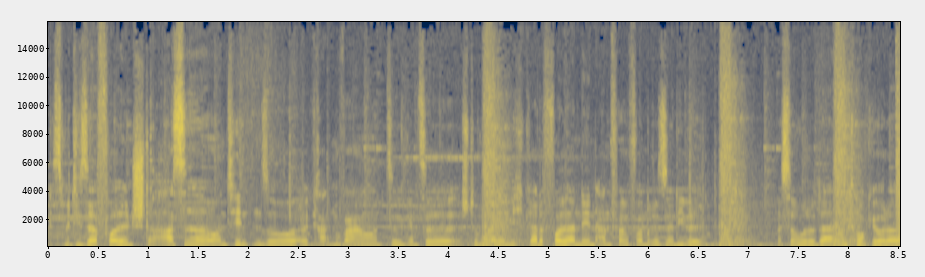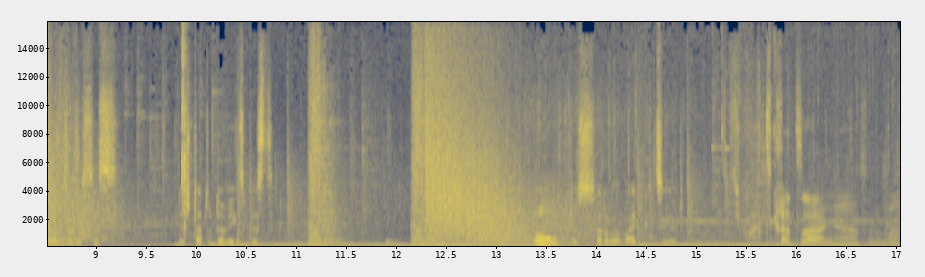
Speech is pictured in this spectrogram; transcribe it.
Das mit dieser vollen Straße und hinten so äh, Krankenwagen und die ganze Stimmung erinnert mich gerade voll an den Anfang von Resident Evil. Weißt du, wo du da in Tokio oder so, dass das in der Stadt unterwegs bist. Oh, das hat aber weit gezählt. Ich wollte es gerade sagen, ja, mal.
